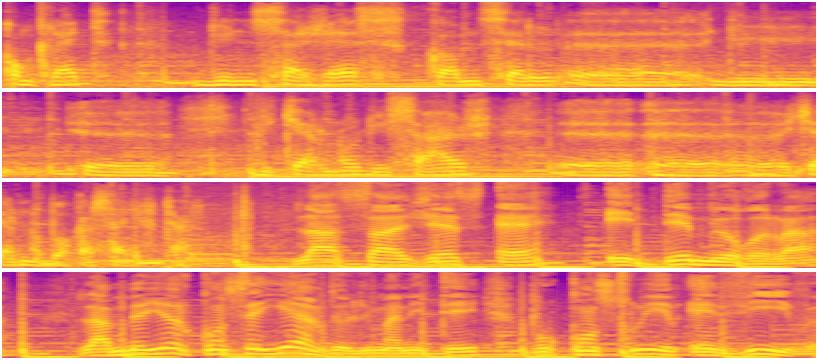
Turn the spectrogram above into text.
concrète d'une sagesse comme celle euh, du, euh, du sage euh La sagesse est et demeurera la meilleure conseillère de l'humanité pour construire et vivre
